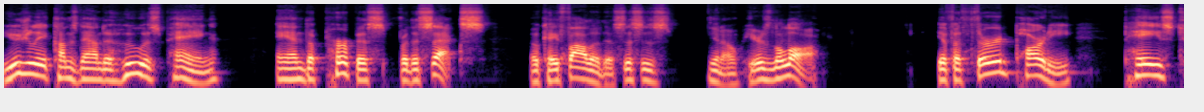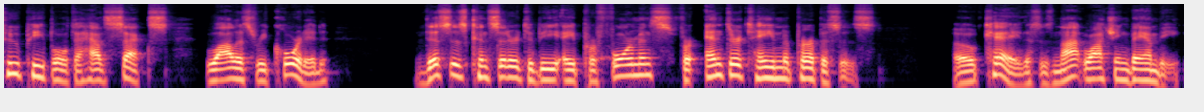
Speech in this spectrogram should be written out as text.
Usually it comes down to who is paying and the purpose for the sex. Okay, follow this. This is you know, here's the law. If a third party pays two people to have sex while it's recorded, this is considered to be a performance for entertainment purposes. Okay, this is not watching Bambi.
